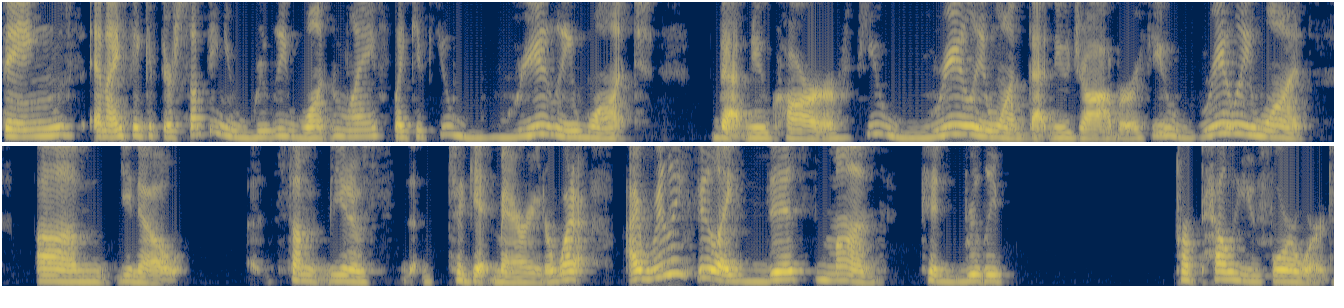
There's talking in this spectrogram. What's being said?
things. And I think if there's something you really want in life, like if you really want that new car, or if you really want that new job, or if you really want, um, you know, some, you know, to get married or what. I really feel like this month could really propel you forward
